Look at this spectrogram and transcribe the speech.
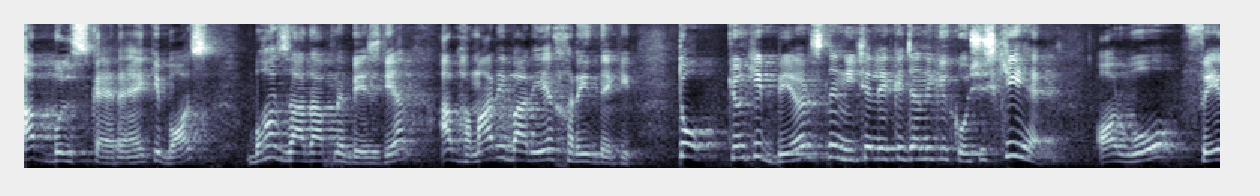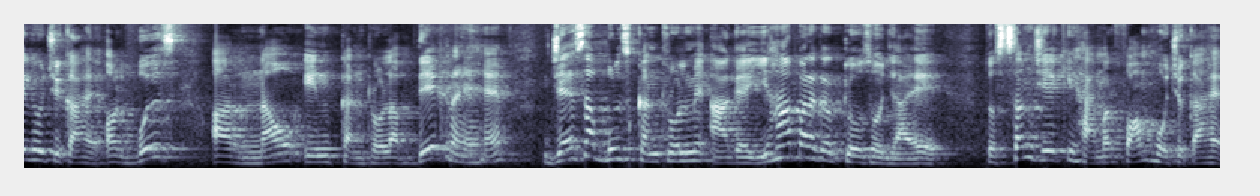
अब बुल्स कह रहे हैं कि बॉस बहुत ज़्यादा आपने बेच दिया, अब हमारी बारी है खरीदने की। तो क्योंकि बेयर्स ने नीचे लेके जाने की कोशिश की है और वो फेल हो चुका है और bulls are now in control आप देख रहे हैं जैसा बुल्स कंट्रोल में आ गए, यहाँ पर अगर क्लोज हो जाए तो समझिए कि हैमर फॉर्म हो चुका है।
